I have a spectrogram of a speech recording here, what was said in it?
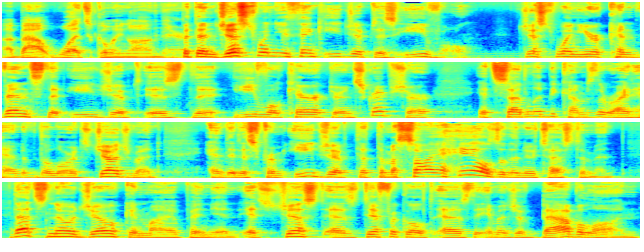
about what's going on there. But then, just when you think Egypt is evil, just when you're convinced that Egypt is the evil character in Scripture, it suddenly becomes the right hand of the Lord's judgment. And it is from Egypt that the Messiah hails in the New Testament. That's no joke, in my opinion. It's just as difficult as the image of Babylon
